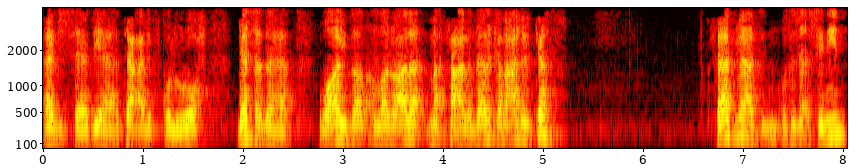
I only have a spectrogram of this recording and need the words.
أجسادها تعرف كل روح جسدها. وأيضا الله تعالى فعل ذلك مع أهل الكهف. 309 سنين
